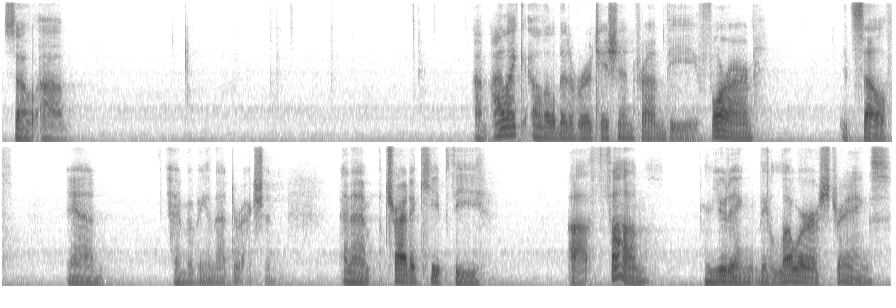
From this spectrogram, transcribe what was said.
So um, um, I like a little bit of rotation from the forearm itself and and moving in that direction. And then try to keep the uh, thumb muting the lower strings.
